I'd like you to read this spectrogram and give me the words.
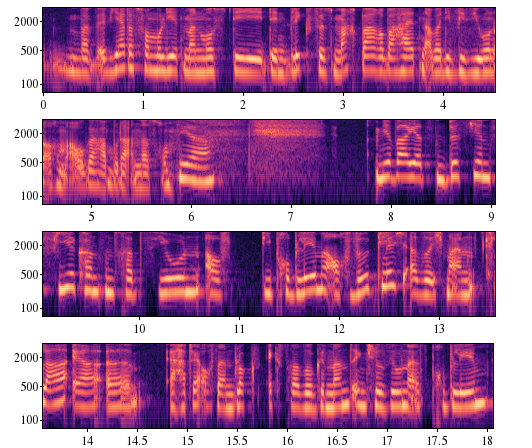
wie hat das formuliert, man muss die, den Blick fürs Machbare behalten, aber die Vision auch im Auge haben oder andersrum. Ja. Mir war jetzt ein bisschen viel Konzentration auf die Probleme auch wirklich. Also ich meine, klar, er, äh, er hat ja auch seinen Blog extra so genannt, Inklusion als Problem,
